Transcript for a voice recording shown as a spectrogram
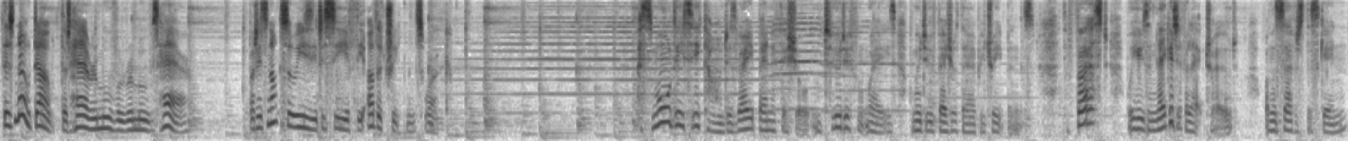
There's no doubt that hair removal removes hair, but it's not so easy to see if the other treatments work. A small DC current is very beneficial in two different ways when we do facial therapy treatments. The first, we use a negative electrode on the surface of the skin,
